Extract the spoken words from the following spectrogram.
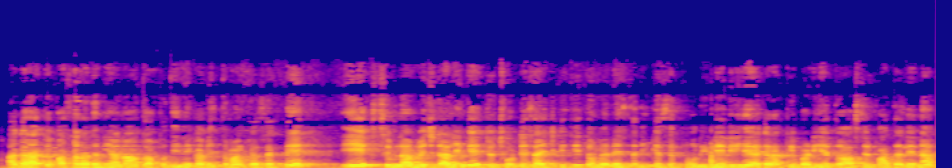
अगर आपके पास हरा धनिया ना हो तो आप पुदीने का भी इस्तेमाल कर सकते हैं। एक शिमला मिर्च डालेंगे, जो छोटे साइज़ की थी तो मैंने इस तरीके से पूरी ले ली है। अगर आपकी बड़ी है तो आप सिर्फ़ आधा लेना।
